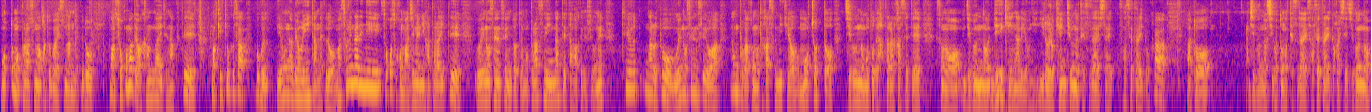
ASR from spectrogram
最もプラスのアドバイスなんだけど、まあ、そこまでは考えてなくて、まあ、結局さ僕いろんな病院にいたんだけど、まあ、それなりにそこそこ真面目に働いて上の先生にとってもプラスになってたわけですよね。っていうなると上の先生はなんとかこの高須幹也をもうちょっと自分のもとで働かせてその自分の利益になるようにいろいろ研究の手伝いしたりさせたりとかあと自分の仕事の手伝いさせたりとかして自分の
